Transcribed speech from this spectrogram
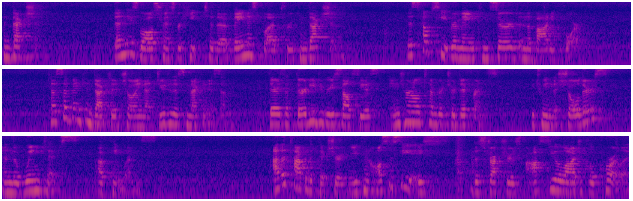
convection. Then these walls transfer heat to the venous blood through conduction. This helps heat remain conserved in the body core. Tests have been conducted showing that due to this mechanism, there is a 30 degrees Celsius internal temperature difference between the shoulders and the wingtips of penguins. At the top of the picture, you can also see a the structure's osteological correlate,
